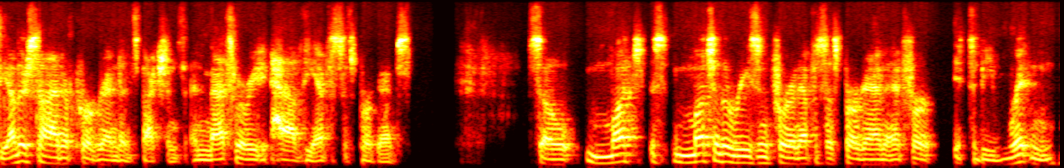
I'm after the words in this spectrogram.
The other side are programmed inspections, and that's where we have the emphasis programs. So much much of the reason for an emphasis program and for it to be written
